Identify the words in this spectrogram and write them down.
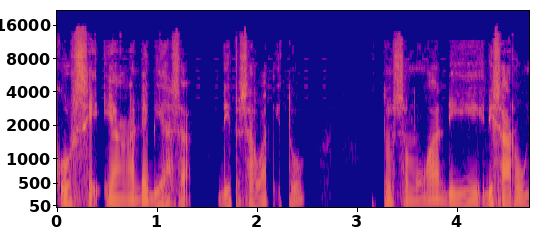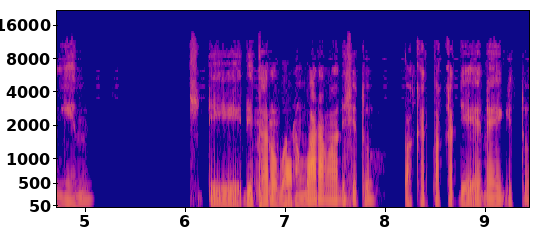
kursi yang ada biasa di pesawat itu itu semua di disarungin di ditaruh barang-barang lah di situ paket-paket JNE gitu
